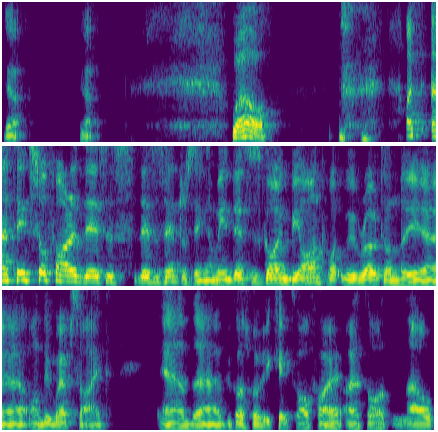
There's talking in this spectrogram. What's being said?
Yeah. Yeah. Well, I, th- I think so far this is this is interesting. I mean, this is going beyond what we wrote on the uh, on the website, and uh, because when we kicked off, I, I thought now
